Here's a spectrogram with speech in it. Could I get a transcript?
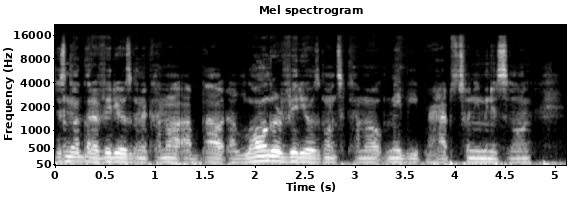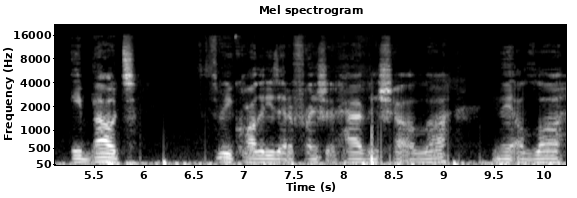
Just know that a video is going to come out about a longer video is going to come out, maybe perhaps 20 minutes long, about three qualities that a friend should have. Inshallah, may Allah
